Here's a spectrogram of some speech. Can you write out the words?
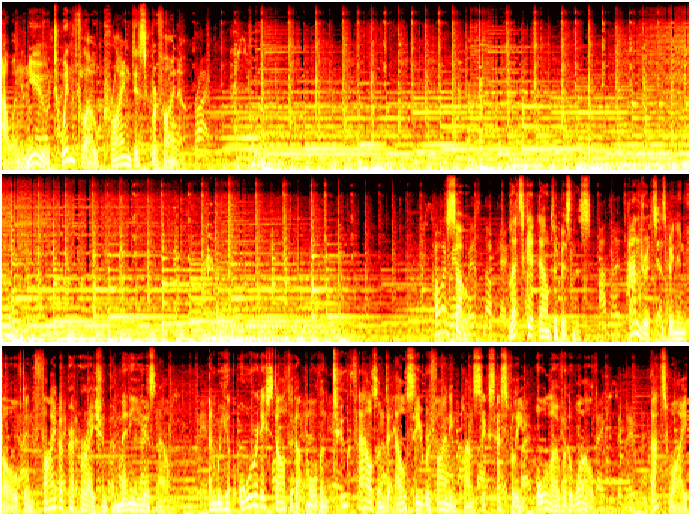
our new TwinFlow Prime Disc Refiner. So, let's get down to business. Andritz has been involved in fiber preparation for many years now, and we have already started up more than 2,000 LC refining plants successfully all over the world. That's why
